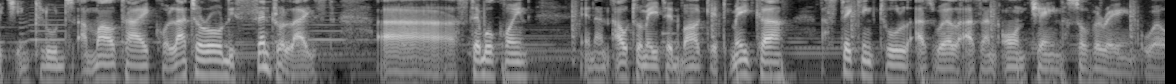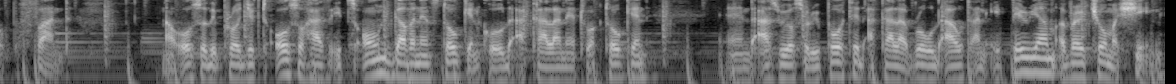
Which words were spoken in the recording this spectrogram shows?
which includes a multi collateral decentralized uh, stablecoin and an automated market maker, a staking tool, as well as an on chain sovereign wealth fund. Now, also, the project also has its own governance token called Acala Network Token. And as we also reported, Acala rolled out an Ethereum virtual machine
